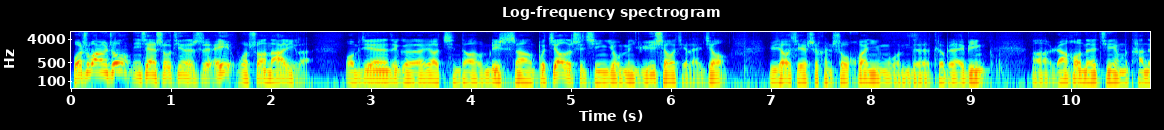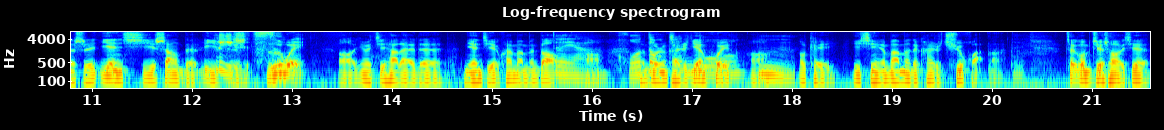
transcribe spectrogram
我是王伟忠，您现在收听的是哎，我说到哪里了？我们今天这个要请到历史上不教的事情，由我们于小姐来教。于小姐是很受欢迎，我们的特别来宾啊。然后呢，今天我们谈的是宴席上的历史滋味啊，因为接下来的年节也快慢慢到了，对呀，啊，很多人开始宴会了啊。OK，疫情也慢慢的开始趋缓了。对，再给我们介绍一些。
